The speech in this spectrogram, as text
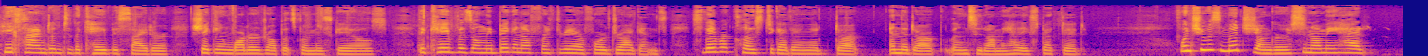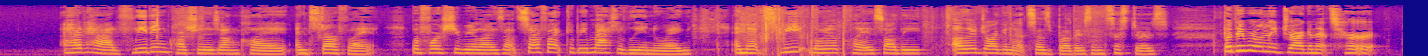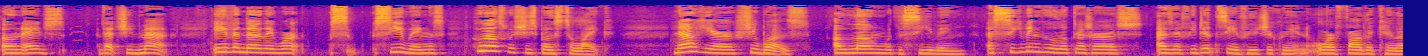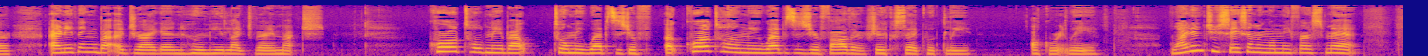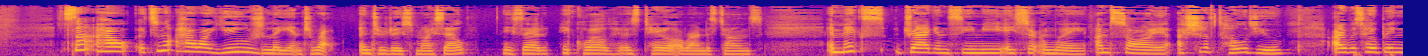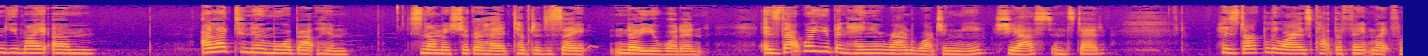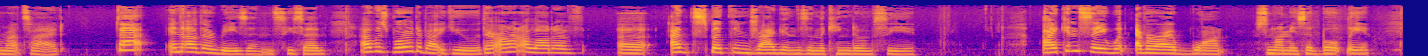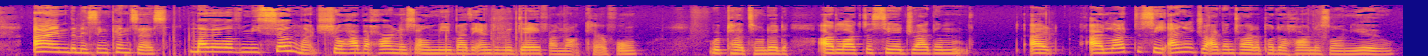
He climbed into the cave beside her, shaking water droplets from his scales. The cave was only big enough for three or four dragons, so they were close together in the dark in the dark than Tsunami had expected. When she was much younger, Tsunami had had had fleeting crushes on Clay and Starflight before she realized that Starflight could be massively annoying and that sweet, loyal Clay saw the other dragonets as brothers and sisters. But they were only dragonets her own age that she'd met. Even though they weren't sea wings, who else was she supposed to like? Now here she was, alone with a Seawing, a Seawing who looked at her as, if he didn't see a future queen or a father killer, anything but a dragon whom he liked very much. Coral told me about told me Webs is your uh, Coral told me Webs is your father. She said quickly, awkwardly. Why didn't you say something when we first met? It's not how it's not how I usually interrupt introduce myself. He said. He coiled his tail around his talons. It makes dragons see me a certain way. I'm sorry. I should have told you. I was hoping you might, um. I'd like to know more about him. Tsunami shook her head, tempted to say, No, you wouldn't. Is that why you've been hanging around watching me? she asked instead. His dark blue eyes caught the faint light from outside. That and other reasons, he said. I was worried about you. There aren't a lot of uh, outspoken dragons in the Kingdom of Sea. I can say whatever I want, Tsunami said boldly. I'm the missing princess. Mother loves me so much she'll have a harness on me by the end of the day if I'm not careful. Riptide snorted. I'd like to see a dragon. I'd, I'd like to see any dragon try to put a harness on you.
